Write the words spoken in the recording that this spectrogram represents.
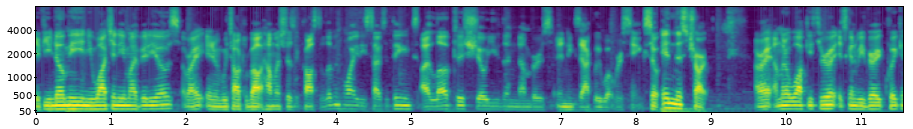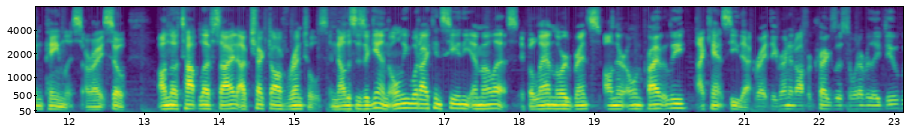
if you know me and you watch any of my videos, all right, and we talked about how much does it cost to live in Hawaii, these types of things, I love to show you the numbers and exactly what we're seeing. So in this chart, all right, I'm going to walk you through it. It's going to be very quick and painless. All right, so on the top left side, I've checked off rentals. And now this is again only what I can see in the MLS. If a landlord rents on their own privately, I can't see that, right? They rent it off of Craigslist or whatever they do.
